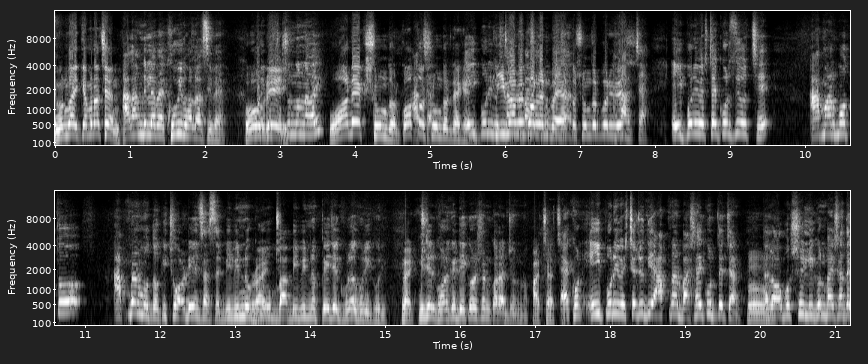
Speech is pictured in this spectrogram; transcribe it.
ইমন ভাই কেমন আছেন? আলহামদুলিল্লাহ ভাই খুবই ভালো আছি ভাই। সুন্দর না ভাই? অনেক সুন্দর কত আচ্ছা, সুন্দর দেখেন। কীভাবে করলেন ভাই এত সুন্দর পরিবেশ? আচ্ছা এই পরিবেশটা করছি হচ্ছে আমার মতো আপনার মতো কিছু অডিয়েন্স আছে বিভিন্ন গ্রুপ বা বিভিন্ন পেজে ঘোরাঘুরি করি নিজের ঘরকে ডেকোরেশন করার জন্য। আচ্ছা, আচ্ছা। এখন এই পরিবেশটা যদি আপনার বাসায় করতে চান তাহলে অবশ্যই লিগুন ভাইয়ের সাথে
